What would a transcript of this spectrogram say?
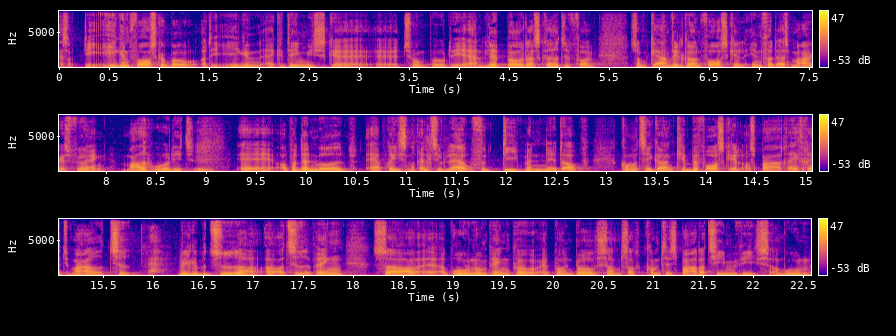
altså, det er ikke en forskerbog, og det er ikke en akademisk øh, øh, tung bog. Det er en let bog, der er skrevet til folk, som gerne vil gøre en forskel inden for deres markedsføring meget hurtigt. Mm. Øh, og på den måde er prisen relativt lav, fordi man netop kommer til at gøre en kæmpe forskel og spare rigtig, rigtig meget tid, ja. hvilket betyder, og, og tid er penge, så øh, at bruge nogle penge på, øh, på en bog, som så kommer til at spare dig timevis om ugen,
